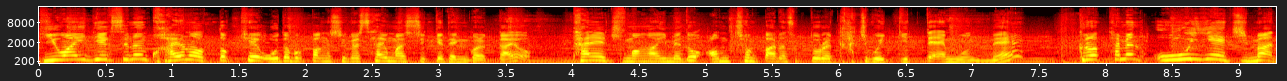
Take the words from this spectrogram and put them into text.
DYDX는 과연 어떻게 오더북 방식을 사용할 수 있게 된 걸까요? 탈 중앙화임에도 엄청 빠른 속도를 가지고 있기 때문에? 그렇다면 오예지만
